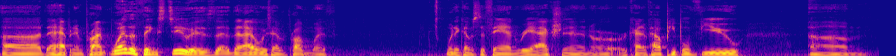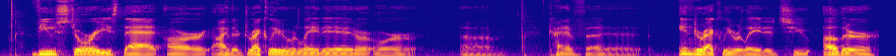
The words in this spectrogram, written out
uh, that happened in Prime. One of the things too is that, that, I always have a problem with when it comes to fan reaction or, or kind of how people view um, view stories that are either directly related or, or um, kind of uh, indirectly related to other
